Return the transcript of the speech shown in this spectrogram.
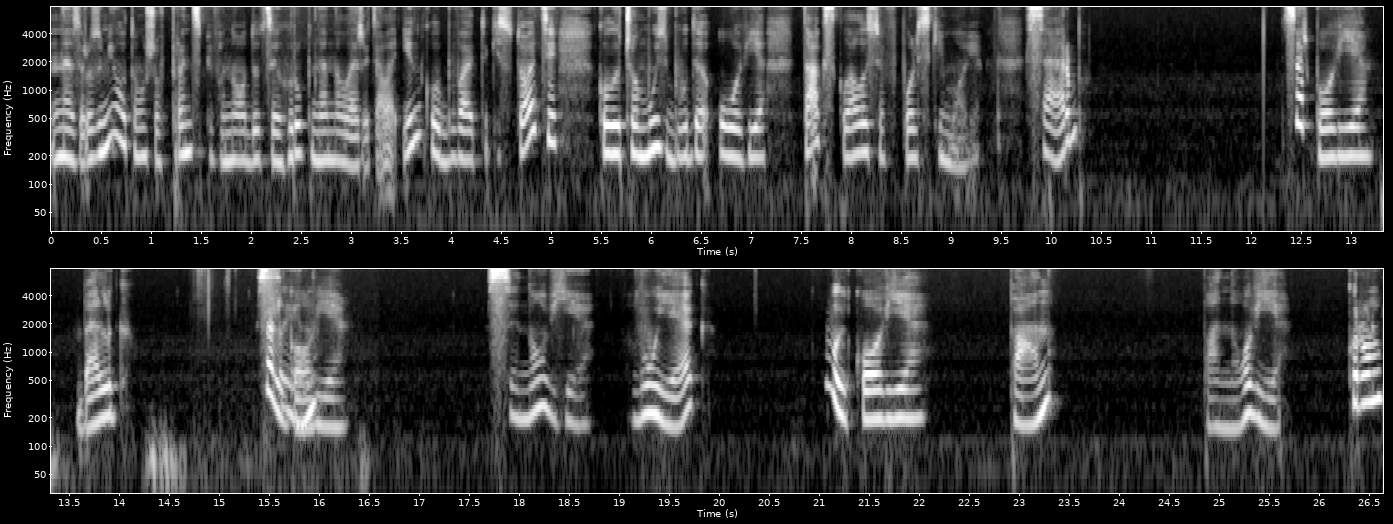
не зрозуміло, тому що в принципі воно до цих груп не належить. Але інколи бувають такі ситуації, коли чомусь буде ов'є. Так склалося в польській мові. Серб, сербов'є, бельг, Belgowie. Synowie, wujek, wujkowie, pan, panowie, król,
